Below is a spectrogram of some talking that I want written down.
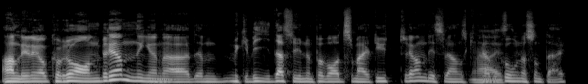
anledning av koranbränningarna, den mycket vida synen på vad som är ett yttrande i svensk Ja, tradition och sånt där.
